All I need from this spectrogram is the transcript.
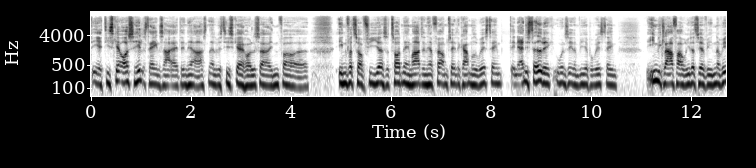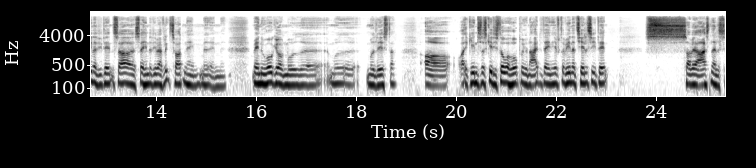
det er, de skal også helst have en sejr i den her Arsenal, hvis de skal holde sig inden for, øh, inden for top 4. Så Tottenham har den her før omtalte kamp mod West Ham. Den er de stadigvæk, uanset om vi er på West Ham. Egentlig klare favoritter til at vinde, og vinder de den, så, så henter de i hvert fald ikke Tottenham med en, med en uafgjort mod, øh, mod, øh, mod Leicester. Og, og igen, så skal de stå og håbe på United dagen efter. Vinder Chelsea den, så vil Arsenals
